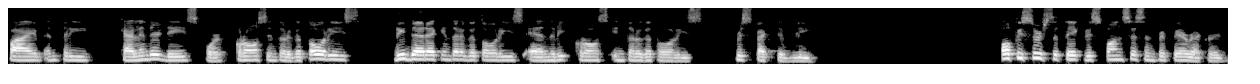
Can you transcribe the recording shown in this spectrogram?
5, and 3 calendar days for cross interrogatories, redirect interrogatories, and recross interrogatories, respectively. Officers to take responses and prepare record.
